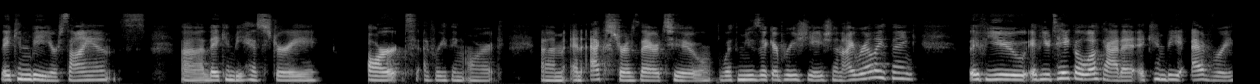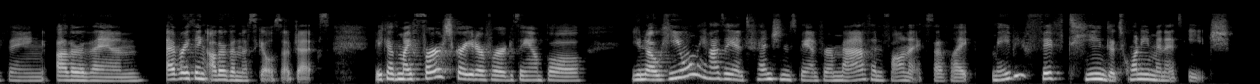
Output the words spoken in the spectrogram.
They can be your science. Uh, they can be history, art, everything art, um, and extras there too with music appreciation. I really think if you if you take a look at it, it can be everything other than everything other than the skill subjects. Because my first grader, for example, you know, he only has the attention span for math and phonics of like maybe 15 to 20 minutes each.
